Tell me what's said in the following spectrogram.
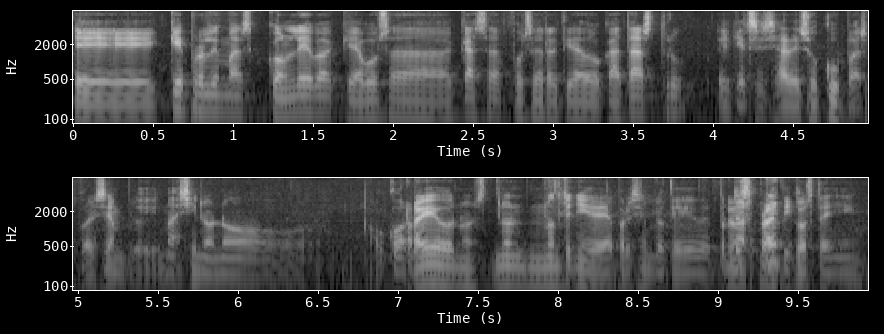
eh, que problemas conleva que a vosa casa fose retirado o catastro e que se xa desocupas, por exemplo, imagino no o correo, non, non, non teño idea, por exemplo, que problemas Respe prácticos teñen.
